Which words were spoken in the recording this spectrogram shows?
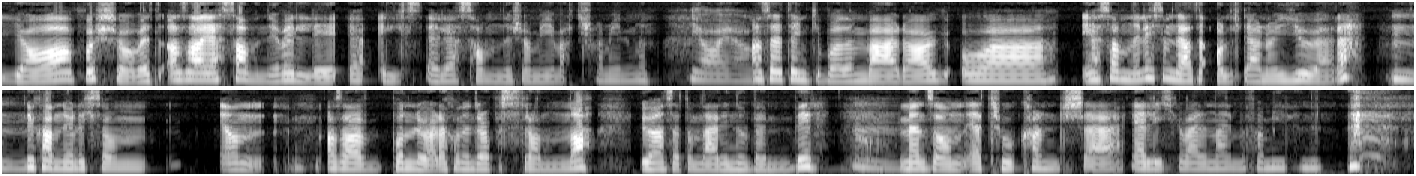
ja, for så vidt. Altså, jeg savner jo veldig Jeg, elsker, eller jeg savner så mye vertsfamilien min. Ja, ja. Altså, jeg tenker på dem hver dag, og uh, jeg savner liksom det at det alltid er noe å gjøre. Mm. Du kan jo liksom ja, altså, På en lørdag kan du dra på stranda, uansett om det er i november. Men sånn, jeg tror kanskje Jeg liker å være nærme familien din.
